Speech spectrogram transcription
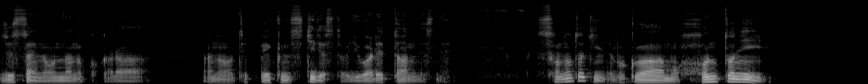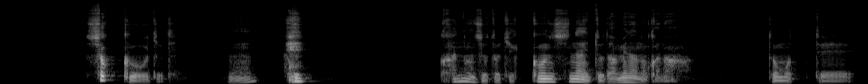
10歳の女の子から「あの哲平くん好きです」と言われたんですね。その時にね僕はもう本当にショックを受けてねえ？彼女と結婚しないとダメなのかな？と思って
